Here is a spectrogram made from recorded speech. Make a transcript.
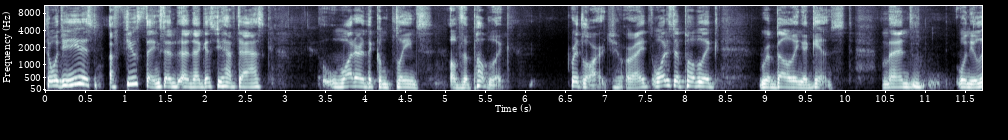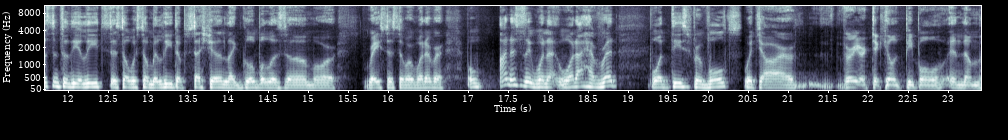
So what you need is a few things, and, and I guess you have to ask, what are the complaints of the public writ large? All right, what is the public rebelling against. And when you listen to the elites, there's always some elite obsession like globalism or racism or whatever. But honestly, when I, what I have read, what these revolts, which are very articulate people in them,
